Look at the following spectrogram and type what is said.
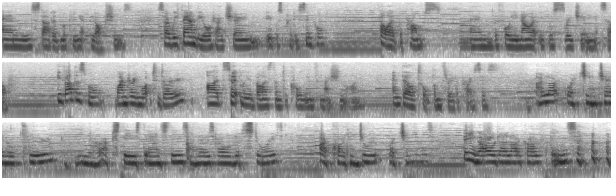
and started looking at the options. So we found the auto tune, it was pretty simple, followed the prompts and before you know it, it was retuning itself. If others were wondering what to do, I'd certainly advise them to call the information line and they'll talk them through the process. I like watching Channel 2, you know, upstairs, downstairs, and those older stories. I quite enjoy watching those. Being old, I like old things.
